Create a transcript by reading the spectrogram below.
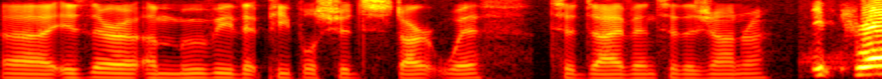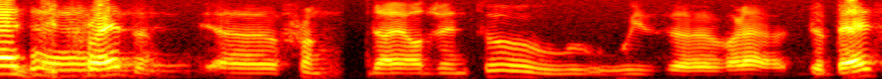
uh, is there a, a, movie that people should start with to dive into the genre? Deep Red, Deep Red uh, from Dario Argento with uh, voilà, the best.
